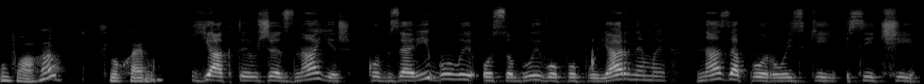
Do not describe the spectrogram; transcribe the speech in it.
Увага, слухаємо. Як ти вже знаєш, кобзарі були особливо популярними на Запорозькій Січі.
